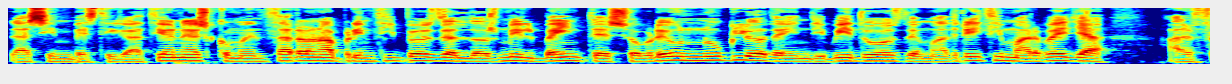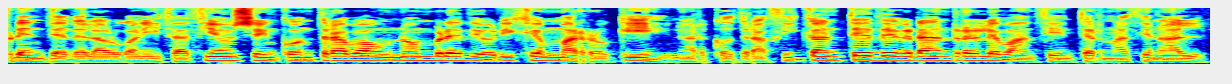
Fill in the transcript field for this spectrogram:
Las investigaciones comenzaron a principios del 2020 sobre un núcleo de individuos de Madrid y Marbella. Al frente de la organización se encontraba un hombre de origen marroquí, narcotraficante de gran relevancia internacional.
